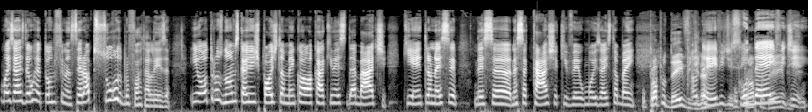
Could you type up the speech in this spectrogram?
o Moisés deu um retorno financeiro absurdo para o Fortaleza. E outros nomes que a gente pode também colocar aqui nesse debate, que entram nesse, nessa, nessa caixa que veio o Moisés também. O próprio David, o né? David, o, sim. o David. David.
